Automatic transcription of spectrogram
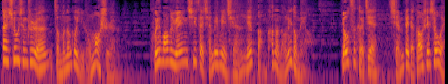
但修行之人怎么能够以容貌示人？魁王的元婴期在前辈面前连反抗的能力都没有。由此可见，前辈的高深修为。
